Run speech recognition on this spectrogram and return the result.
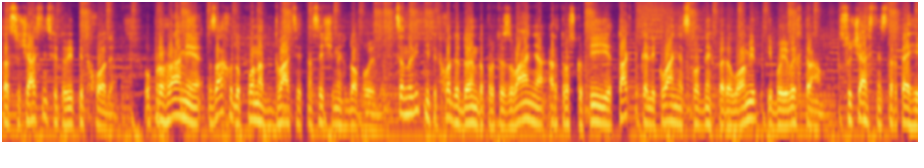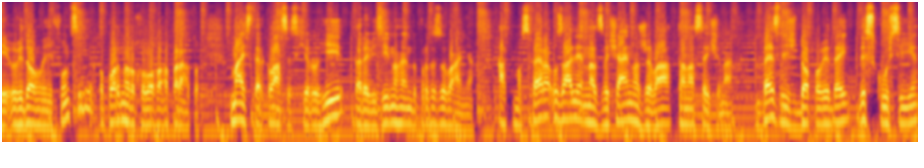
та сучасні світові підходи. У програмі заходу понад 20 насичених доповідей. Це новітні підходи до ендопротезування, артроскопії, тактика лікування складних переломів і бойових травм, сучасні стратегії у відновленні функції опорно-рухового апарату, майстер-класи з хірургії та ревізійного ендопротезування. Атмосфера у залі надзвичайно жива та насичена. Безліч доповідей, дискусії,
